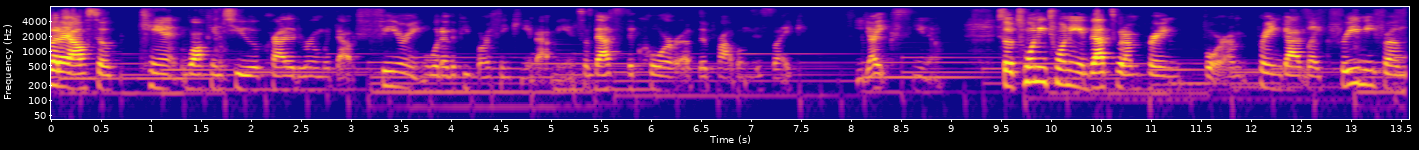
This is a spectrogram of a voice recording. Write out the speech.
But I also can't walk into a crowded room without fearing what other people are thinking about me. And so that's the core of the problem is like, yikes, you know. So 2020, that's what I'm praying for. I'm praying God like free me from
